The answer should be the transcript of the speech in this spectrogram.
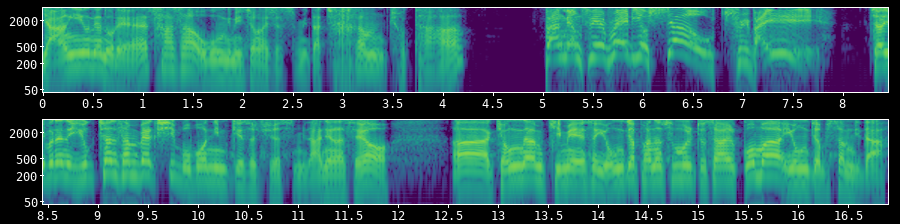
양희은의 노래 4450님이 신청하셨습니다. 참 좋다. 박명수의 라디오 쇼 출발! 자, 이번에는 6315번님께서 주셨습니다. 안녕하세요. 아, 경남 김해에서 용접하는 22살 꼬마 용접사입니다.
